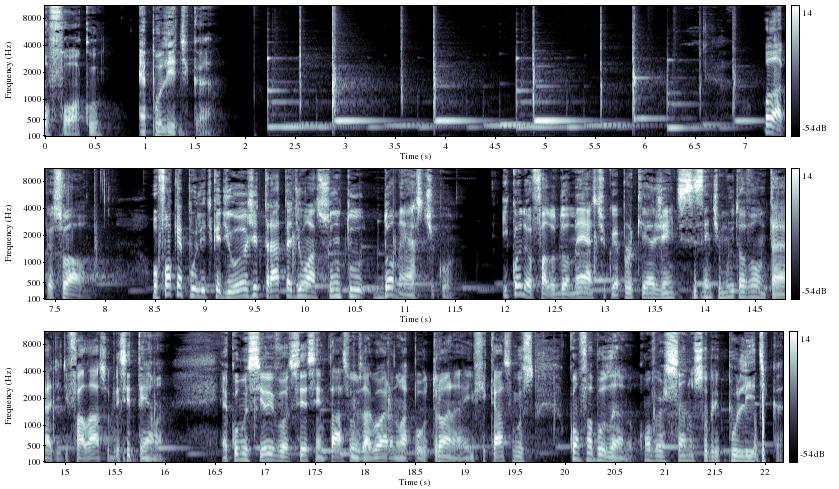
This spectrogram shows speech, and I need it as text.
O foco é política. Olá, pessoal. O Foco é Política de hoje trata de um assunto doméstico. E quando eu falo doméstico é porque a gente se sente muito à vontade de falar sobre esse tema. É como se eu e você sentássemos agora numa poltrona e ficássemos confabulando, conversando sobre política.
